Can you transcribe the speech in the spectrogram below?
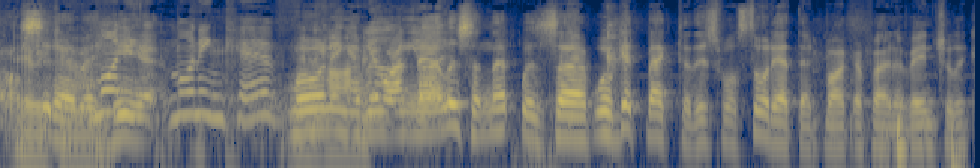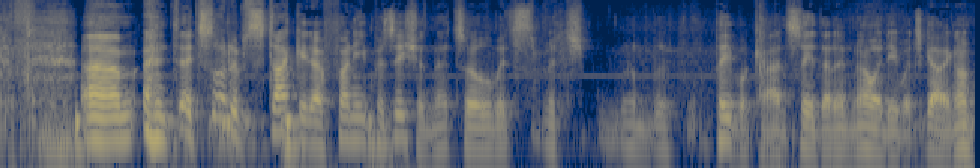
I'll There we sit go. over Morning, here. morning, Kev. Morning, Hi. everyone. You're- Now, you're- listen, that was. Uh, we'll get back to this. We'll sort out that microphone eventually. Um, and it's sort of stuck in a funny position. That's all. Which, which well, the people can't see. They have no idea what's going on.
